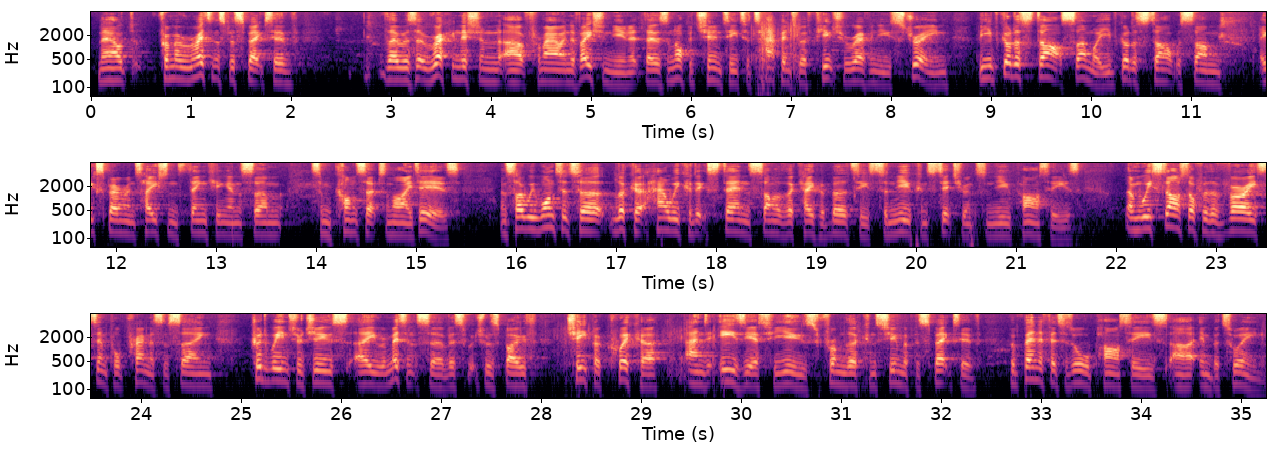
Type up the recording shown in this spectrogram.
Now, from a remittance perspective, there was a recognition uh, from our innovation unit there's an opportunity to tap into a future revenue stream, but you've got to start somewhere. You've got to start with some experimentation thinking and some, some concepts and ideas. And so we wanted to look at how we could extend some of the capabilities to new constituents and new parties. And we started off with a very simple premise of saying, could we introduce a remittance service which was both cheaper, quicker, and easier to use from the consumer perspective, but benefited all parties uh, in between?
